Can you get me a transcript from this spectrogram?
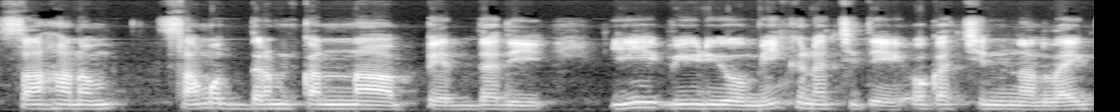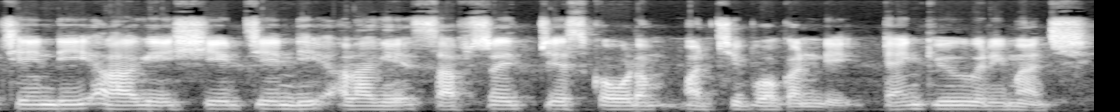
సహనం సముద్రం కన్నా పెద్దది. ఈ వీడియో మీకు నచ్చితే ఒక చిన్న లైక్ చేయండి అలాగే షేర్ చేయండి అలాగే సబ్స్క్రైబ్ చేసుకోవడం మర్చిపోకండి. Thank you very much.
